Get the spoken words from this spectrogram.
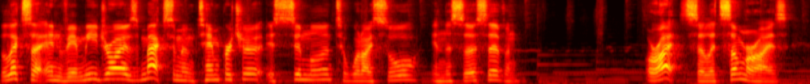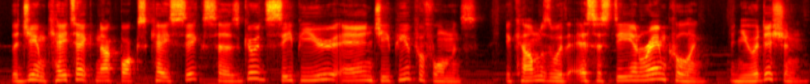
The Lexar NVMe drive's maximum temperature is similar to what I saw in the SER7. Alright, so let's summarize. The GMKtec NucBox K6 has good CPU and GPU performance. It comes with SSD and RAM cooling, a new addition.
